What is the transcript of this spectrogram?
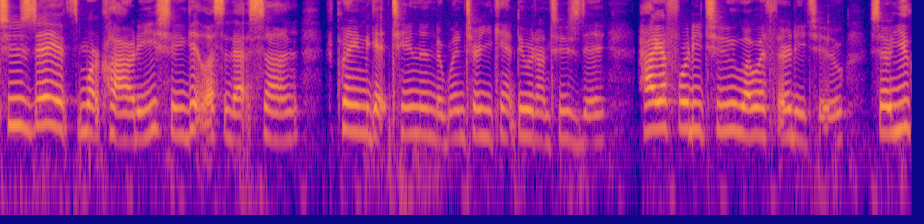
Tuesday, it's more cloudy, so you get less of that sun. If you're planning to get tan in the winter, you can't do it on Tuesday. High of 42, low of 32. So you,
